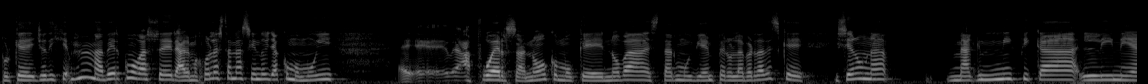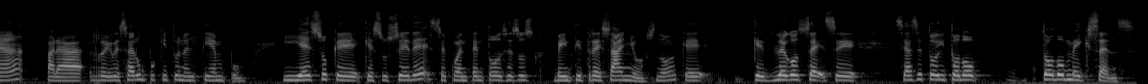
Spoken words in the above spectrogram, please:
Porque yo dije, "Mm, a ver cómo va a ser, a lo mejor la están haciendo ya como muy eh, a fuerza, ¿no? Como que no va a estar muy bien, pero la verdad es que hicieron una magnífica línea para regresar un poquito en el tiempo. Y eso que, sucede se cuenta en todos esos 23 años, ¿no? Que, que luego se, se, se hace todo y todo, todo makes sense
